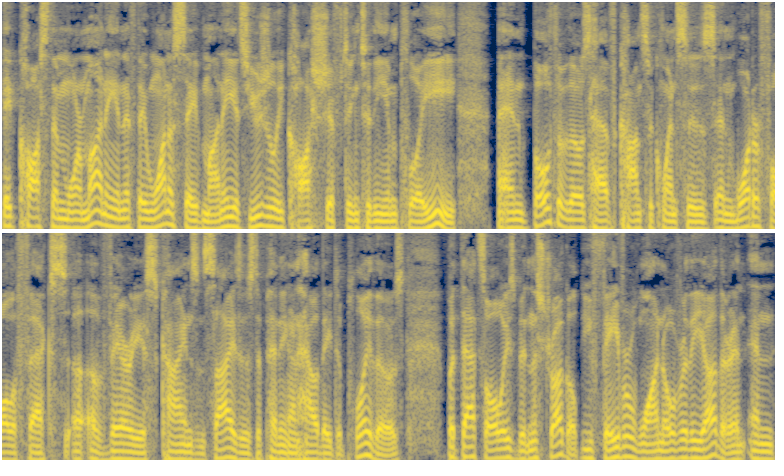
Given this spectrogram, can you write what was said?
it costs them more money. And if they want to save money, it's usually cost shifting to the employee. And both of those have consequences and waterfall effects of various kinds and sizes, depending on how they deploy those. But that's always been the struggle. You favor one over the other. And, and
